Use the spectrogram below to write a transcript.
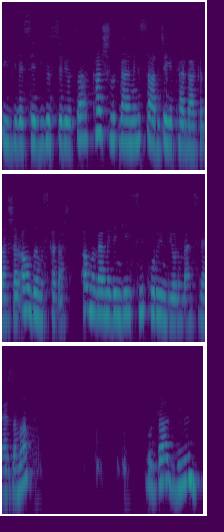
ilgi ve sevgi gösteriyorsa karşılık vermeniz sadece yeterli arkadaşlar. Aldığınız kadar. Alma verme dengesini koruyun diyorum ben size her zaman. Burada düğün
